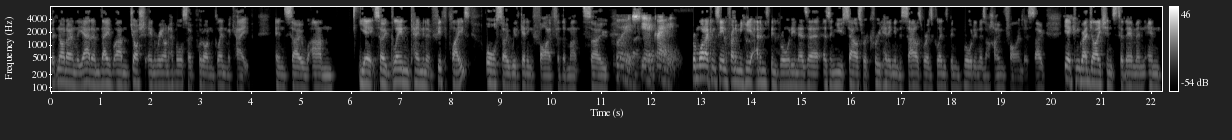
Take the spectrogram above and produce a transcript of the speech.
but not only Adam, they've um, Josh and Rion have also put on Glenn McCabe, and so um, yeah, so Glenn came in at fifth place, also with getting five for the month. So good, yeah, great. From what I can see in front of me here, Adam's been brought in as a as a new sales recruit heading into sales, whereas Glenn's been brought in as a home finder. So yeah, congratulations to them and and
